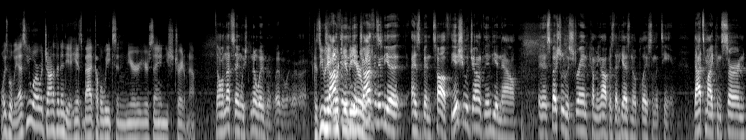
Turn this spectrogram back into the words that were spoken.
Always will be. As you are with Jonathan India. He has a bad couple weeks, and you're you're saying you should trade him now No, I'm not saying we should. No, wait a minute. Wait a minute. Wait, wait, wait. Because you hate Jonathan Rookie of the Year Jonathan. India has been tough. The issue with Jonathan India now, and especially with Strand coming up, is that he has no place on the team. That's my concern.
